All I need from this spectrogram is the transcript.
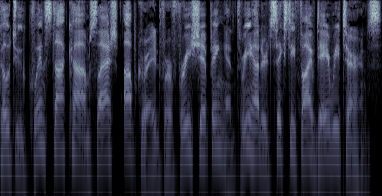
Go to quince.com slash upgrade for free shipping and 365-day returns.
